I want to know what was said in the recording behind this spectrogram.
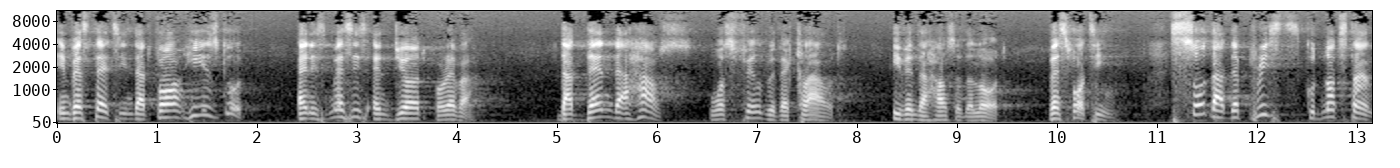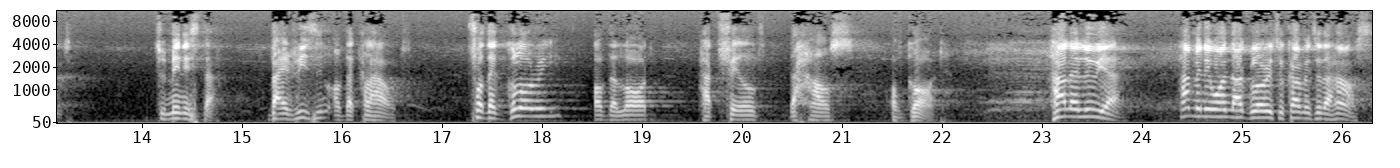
in verse 13 that for he is good and his mercies endured forever. That then the house was filled with a cloud, even the house of the Lord. Verse 14. So that the priests could not stand to minister by reason of the cloud. For the glory of the Lord had filled the house of God. Hallelujah. How many want that glory to come into the house?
